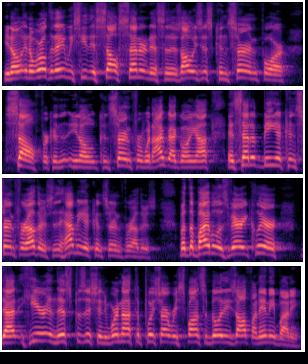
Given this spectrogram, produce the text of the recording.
You know, in the world today, we see this self centeredness, and there's always this concern for self or you know concern for what I've got going on instead of being a concern for others and having a concern for others. But the Bible is very clear that here in this position, we're not to push our responsibilities off on anybody.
